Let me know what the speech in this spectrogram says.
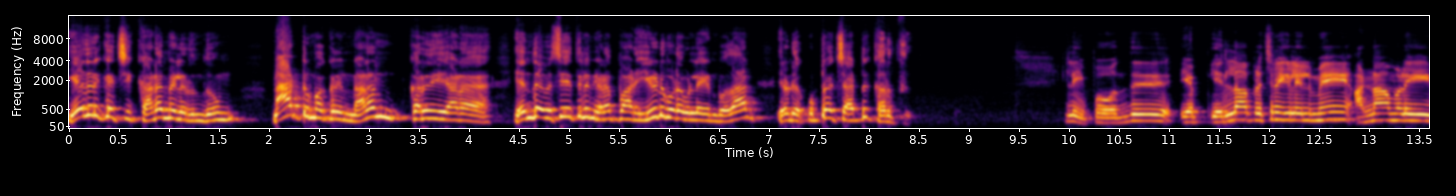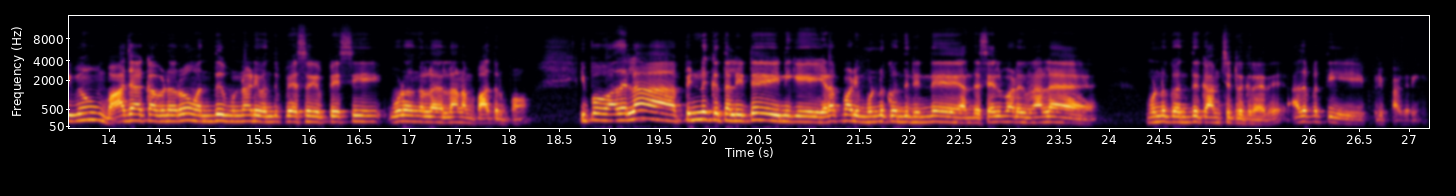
எதிர்க்கட்சி கடமையிலிருந்தும் நாட்டு மக்களின் நலன் கருதியான எந்த விஷயத்திலும் எடப்பாடி ஈடுபடவில்லை என்பதுதான் என்னுடைய குற்றச்சாட்டு கருத்து. இல்லை இப்போ வந்து எப் எல்லா பிரச்சனைகளிலுமே அண்ணாமலையும் பாஜகவினரும் வந்து முன்னாடி வந்து பேச பேசி ஊடகங்கள்ல எல்லாம் நம்ம பார்த்துருப்போம். இப்போ அதெல்லாம் பின்னுக்கு தள்ளிட்டு இன்னைக்கு எடப்பாடி முன்னுக்கு வந்து நின்று அந்த செயல்பாடுகளால முன்னுக்கு வந்து காமிச்சிட்டு இருக்கிறாரு. அதை பத்தி இப்படி பாக்குறீங்க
